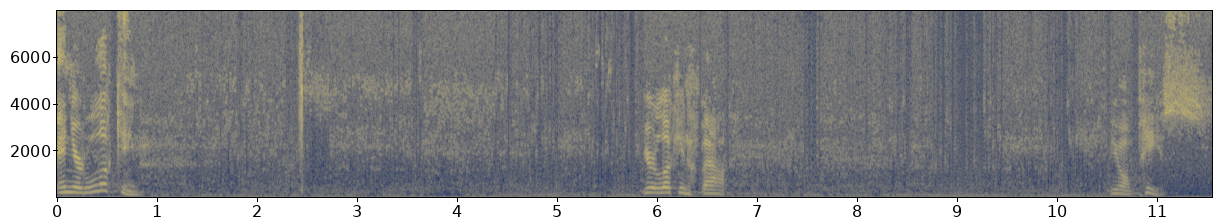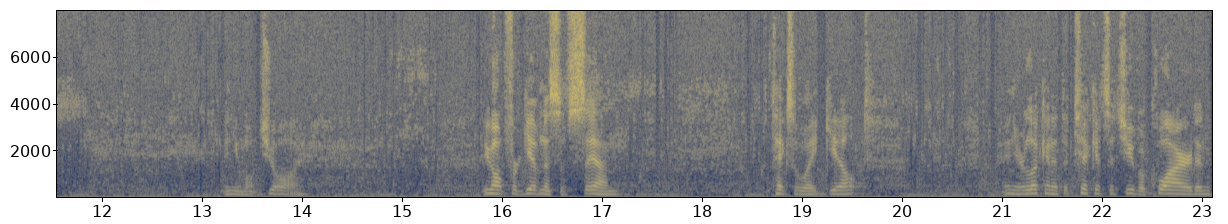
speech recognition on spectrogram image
And you're looking. You're looking about. You want peace. And you want joy. You want forgiveness of sin. It takes away guilt and you're looking at the tickets that you've acquired and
